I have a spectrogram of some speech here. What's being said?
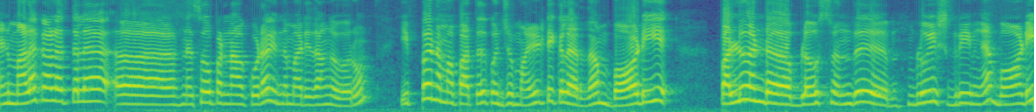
அண்ட் மழை காலத்தில் நெசவு பண்ணால் கூட இந்த மாதிரி தாங்க வரும். இப்போ நம்ம பார்த்தது கொஞ்சம் மல்டி கலர் தான். பாடி பல்லு அண்ட் ப்ளவுஸ் வந்து ப்ளூயிஷ் க்ரீனுங்க பாடி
